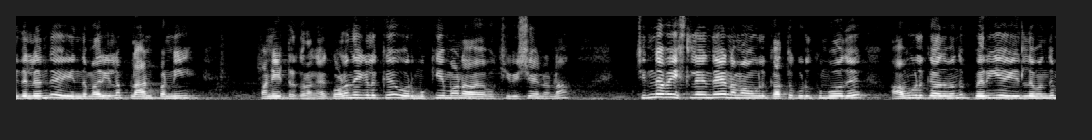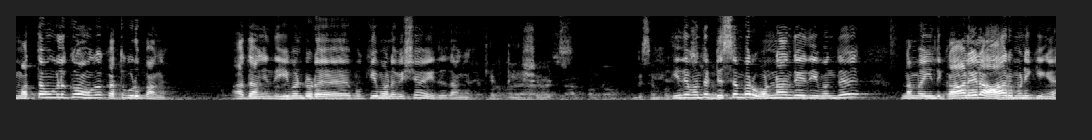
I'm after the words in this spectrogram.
இதுலேருந்து இந்த மாதிரிலாம் பிளான் பண்ணி பண்ணிகிட்ருக்குறோங்க குழந்தைகளுக்கு ஒரு முக்கியமான முக்கிய விஷயம் என்னென்னா சின்ன வயசுலேருந்தே நம்ம அவங்களுக்கு கற்றுக் கொடுக்கும்போது அவங்களுக்கு அது வந்து பெரிய இதில் வந்து மற்றவங்களுக்கும் அவங்க கற்றுக் கொடுப்பாங்க. அதாங்க இந்த ஈவெண்ட்டோட முக்கியமான விஷயம் டி-ஷர்ட்ஸ் டிசம்பர் இது வந்து டிசம்பர் ஒன்றாம் தேதி வந்து நம்ம இந்த காலையில் ஆறு மணிக்குங்க.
